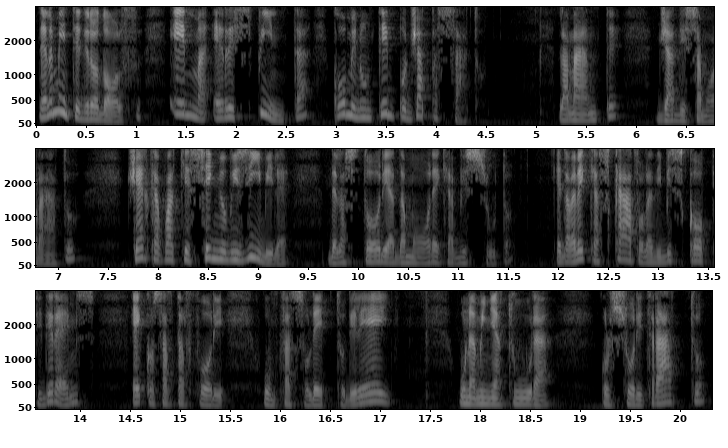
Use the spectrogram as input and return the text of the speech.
Nella mente di Rodolphe, Emma è respinta come in un tempo già passato. L'amante, già dissamorato, cerca qualche segno visibile della storia d'amore che ha vissuto e dalla vecchia scatola di biscotti di Rems ecco saltar fuori un fazzoletto di lei, una miniatura col suo ritratto,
